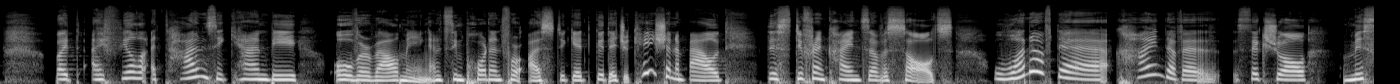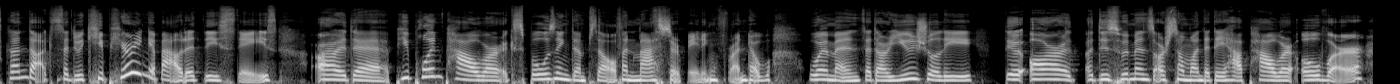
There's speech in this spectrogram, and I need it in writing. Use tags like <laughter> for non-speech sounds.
But I feel at times it can be overwhelming. And it's important for us to get good education about these different kinds of assaults. One of the kind of a sexual misconducts that we keep hearing about it these days are the people in power exposing themselves and masturbating in front of women that are usually there are uh, these women are someone that they have power over.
